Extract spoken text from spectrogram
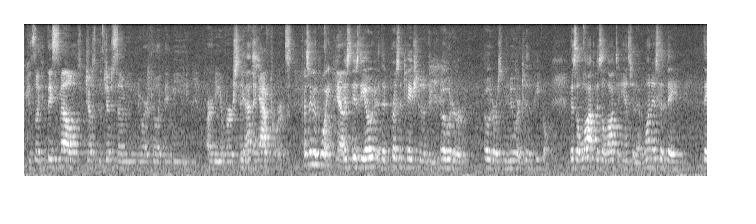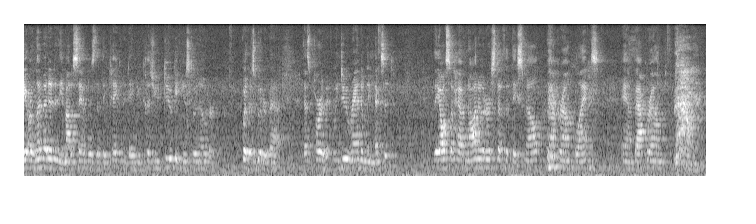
because like if they smell just the gypsum manure, I feel like they'd be already averse to Yes. anything afterwards. That's a good point. Yeah. Is, is the odor, the presentation of the odor, odorous manure to the people. There's a lot, there's a lot to answer that. One is that they, they are limited in the amount of samples that they take in a day because you do get used to an odor, whether it's good or bad. That's part of it. We do randomly mix it. They also have non-odorous stuff that they smell, background blanks, and background um,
